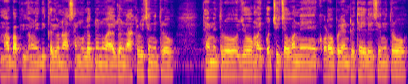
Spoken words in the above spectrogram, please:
મા બાપ વિવાહની દીકરીઓના સમૂહ લગ્નનું આયોજન રાખેલું છે મિત્રો. ત્યાં મિત્રો, જો પછી ચૌહાણને ઘોડા ઉપર એન્ટ્રી થઈ રહી છે મિત્રો,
